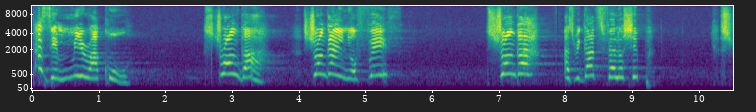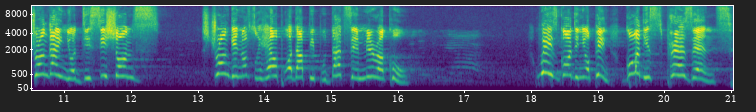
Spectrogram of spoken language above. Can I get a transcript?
That's a miracle. Stronger stronger in your faith, stronger as regards fellowship, stronger in your decisions, strong enough to help other people. That's a miracle. Where is God in your pain? God is present.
